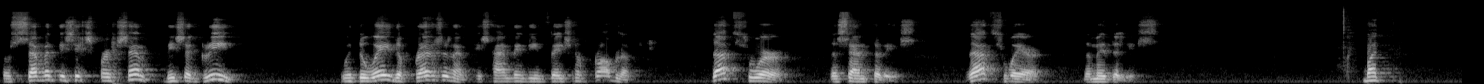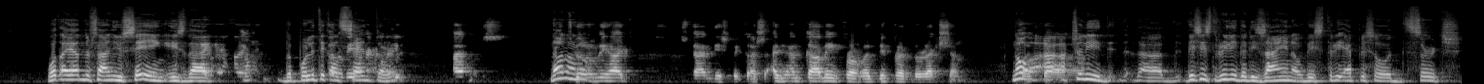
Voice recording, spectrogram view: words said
So 76% disagree with the way the president is handling the inflation problem. That's where the center is. That's where the middle is. But what I understand you saying is that the political It's gonna be center. this. No, no, It's going no. to be hard to understand this because I'm, I'm coming from a different direction. No, But, uh, actually, th- th- uh, this is really the design of this three-episode search.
